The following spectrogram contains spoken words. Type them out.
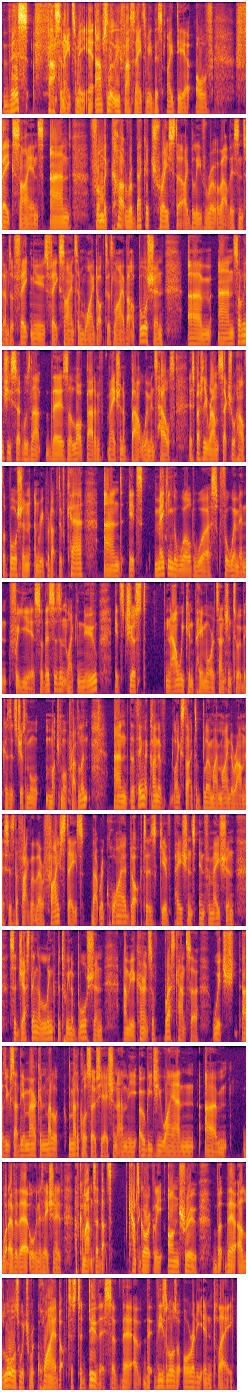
This fascinates me. It absolutely fascinates me, this idea of fake science. And from the cut, Rebecca Traister, I believe, wrote about this in terms of fake news, fake science, and why doctors lie about abortion. Um, and something she said was that there's a lot of bad information about women's health, especially around sexual health, abortion, and reproductive care. And it's making the world worse for women for years. So this isn't like new, it's just now we can pay more attention to it because it's just more much more prevalent and the thing that kind of like started to blow my mind around this is the fact that there are five states that require doctors give patients information suggesting a link between abortion and the occurrence of breast cancer, which, as you've said, the American Medi- Medical Association and the OBGYN, um, whatever their organization is, have come out and said that's categorically untrue, but there are laws which require doctors to do this. So are, th- these laws are already in play.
